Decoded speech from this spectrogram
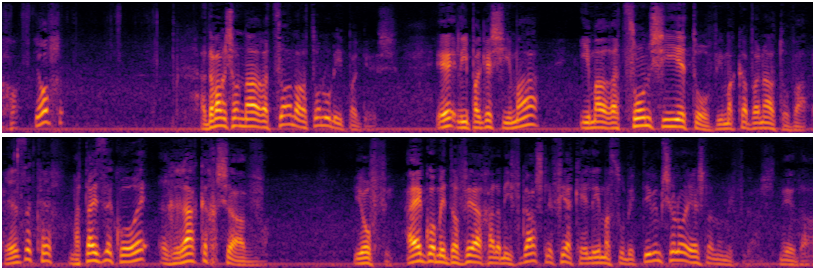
נכון, יופי. הדבר הראשון, מה הרצון? הרצון הוא להיפגש. אה, להיפגש עם מה? עם הרצון שיהיה טוב, עם הכוונה הטובה. איזה כיף. מתי זה קורה? רק עכשיו. יופי. האגו מדווח על המפגש לפי הכלים הסובייקטיביים שלו, יש לנו מפגש. נהדר.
